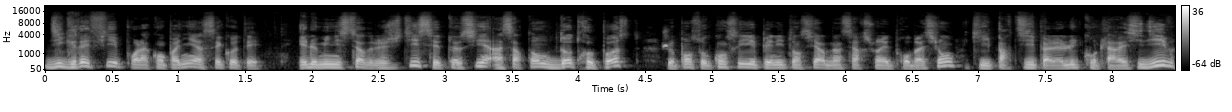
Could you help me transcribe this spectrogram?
dit greffier pour l'accompagner à ses côtés. Et le ministère de la Justice, c'est aussi un certain nombre d'autres postes. Je pense aux conseillers pénitentiaires d'insertion et de probation qui participent à la lutte contre la récidive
